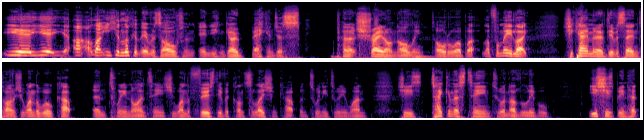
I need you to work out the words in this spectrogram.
Yeah, yeah, yeah. Uh, like you can look at their result and, and you can go back and just put it straight on Noeline Taurua. But for me, like she came in at a devastating time. She won the World Cup in 2019. She won the first ever Constellation Cup in 2021. She's taken this team to another level. Yes, she's been hit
